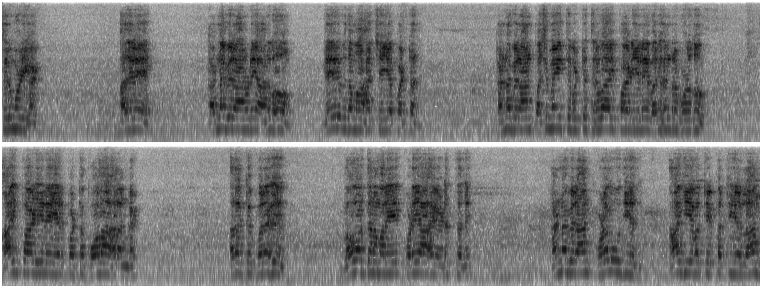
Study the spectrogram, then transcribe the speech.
திருமொழிகள். அதிலே கண்ணபிரானுடைய அனுபவம் வேறு விதமாக செய்யப்பட்டது. கண்ணபிரான் பசுமைத்து விட்டு திருவாய்ப்பாடியிலே வருகின்ற பொழுது ஆய்ப்பாடியிலே ஏற்பட்ட கோலாகலங்கள் அதற்கு பிறகு கோவர்த்தன மலையை கொடையாக எடுத்தது. கண்ணபிரான் குழல் ஊதியது. ஆகியவற்றை பற்றியெல்லாம்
